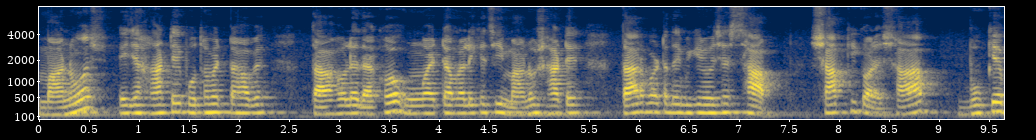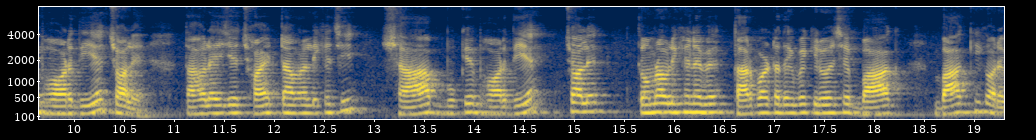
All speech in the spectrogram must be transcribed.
মানুষ, এই যে হাঁটে প্রথমেরটা হবে। তাহলে দেখো উঁয়ারটা আমরা লিখেছি মানুষ হাঁটে। তারপরটা দেখবি কি রয়েছে? সাপ। সাপ কি করে? সাপ বুকে ভর দিয়ে চলে। তাহলে এই যে ছয়েরটা আমরা লিখেছি, সাপ বুকে ভর দিয়ে চলে। তোমরাও লিখে নেবে। তারপরটা দেখবে কি রয়েছে? বাঘ বাঘ কি করে?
